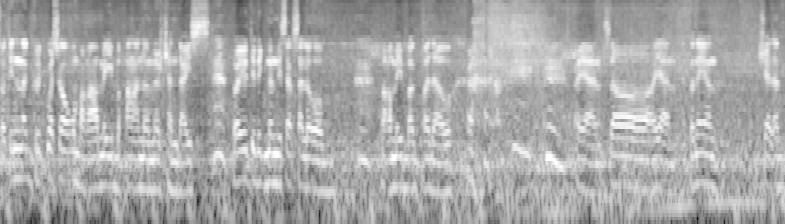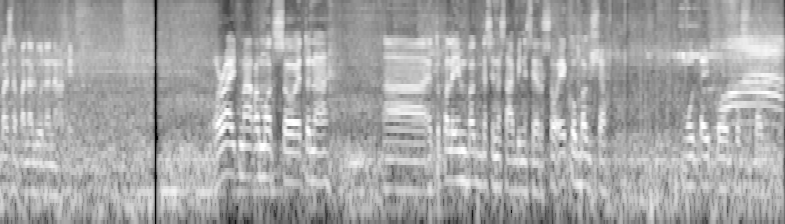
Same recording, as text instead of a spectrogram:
So tin nag-request ako kung baka may iba pang ano merchandise. Yung tinignan ni Sir sa loob. Baka may bag pa daw. ayan. So ayan, ito na 'yon. Shell advance na panalunan natin. Alright mga kamots, so ito na. Ah, ito pala yung bag na sinasabi ni Sir. So eco bag siya. Multi-purpose bag.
